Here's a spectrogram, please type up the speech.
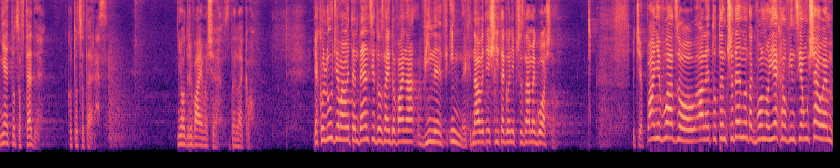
Nie to, co wtedy, tylko to, co teraz. Nie odrywajmy się z daleko. Jako ludzie mamy tendencję do znajdowania winy w innych, nawet jeśli tego nie przyznamy głośno. Wiecie, panie władzo, ale to ten przede mną tak wolno jechał, więc ja musiałem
